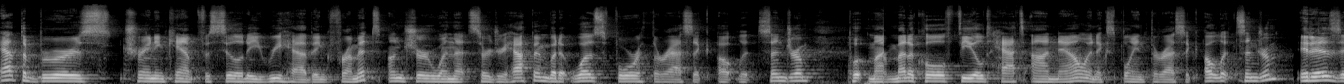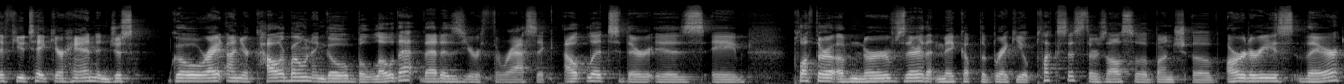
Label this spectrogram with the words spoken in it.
at the Brewers training camp facility rehabbing from it. Unsure when that surgery happened, but it was for thoracic outlet syndrome. Put my medical field hat on now and explain thoracic outlet syndrome. It is if you take your hand and just go right on your collarbone and go below that, that is your thoracic outlet. There is a plethora of nerves there that make up the brachial plexus. There's also a bunch of arteries there,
